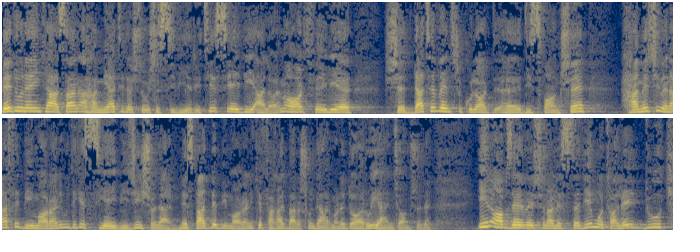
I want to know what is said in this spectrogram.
بدون اینکه اصلا اهمیتی داشته باشه severity CAD علائم heart failure شدت ventricular dysfunction همه چی به نفع بیمارانی بوده که CABG شدن نسبت به بیمارانی که فقط براشون درمان دارویی انجام شده. این observational study مطالعه دوک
